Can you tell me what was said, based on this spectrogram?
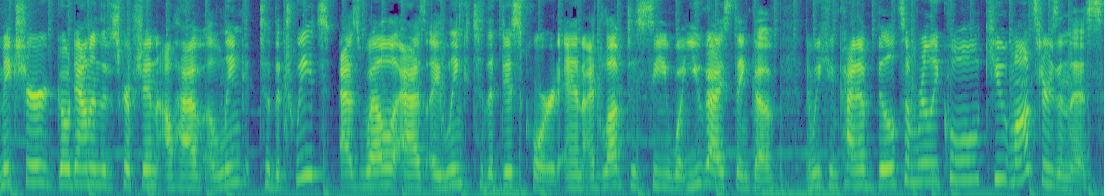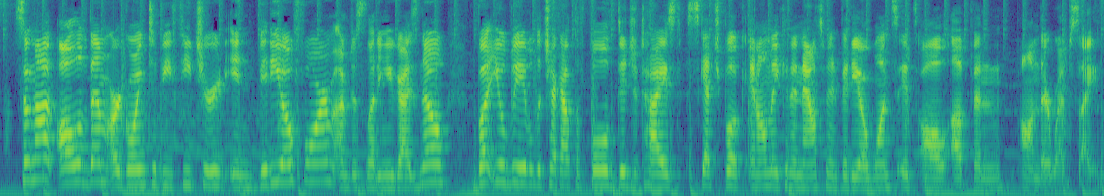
Make sure go down in the description. I'll have a link to the tweet as well as a link to the Discord. And I'd love to see what you guys think of. And we can kind of build some really cool, cute monsters in this. So not all of them are going to be featured in video form. I'm just letting you guys know. But you'll be able to check out the full digitized sketchbook and I'll make an announcement video once it's all up and on their website.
